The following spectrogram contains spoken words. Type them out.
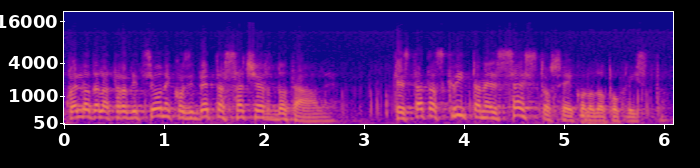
quello della tradizione cosiddetta sacerdotale, che è stata scritta nel VI secolo d.C.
